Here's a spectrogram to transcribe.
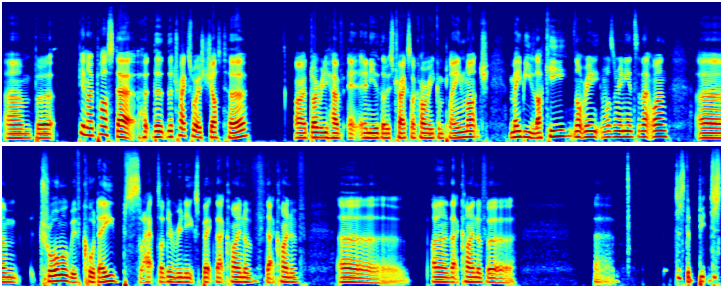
Um, but you know, past that, the the tracks where it's just her, I don't really have a- any of those tracks. I can't really complain much. Maybe Lucky, not really, wasn't really into that one. Um, Trauma with Cordae slapped. I didn't really expect that kind of that kind of uh, I don't know that kind of uh, uh just a bit, just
